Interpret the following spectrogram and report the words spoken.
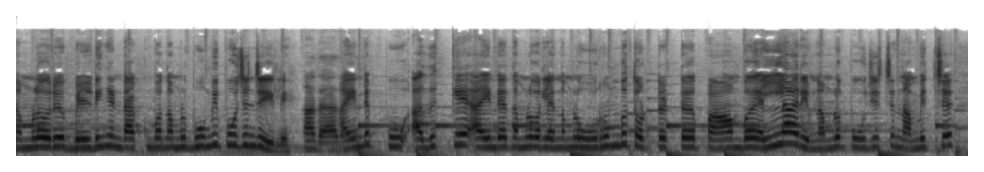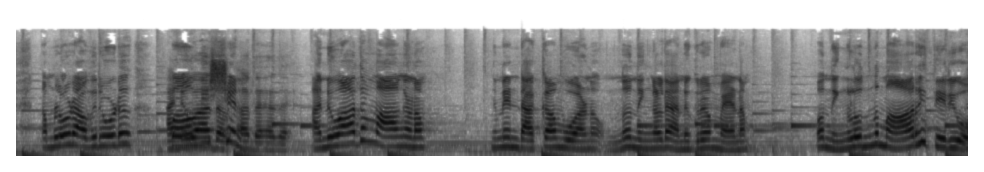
നമ്മൾ ഒരു ബിൽഡിംഗ് ഉണ്ടാക്കുമ്പോൾ നമ്മൾ ഭൂമി പൂജം ചെയ്യില്ലേ? അതെ, അതെ. അതിന്റെ പൂ അതൊക്കെ അതിന്റെ നമ്മൾ പറയില്ലേ നമ്മൾ ഉറുമ്പ് തൊട്ടിട്ട് പാമ്പ് എല്ലാരെയും നമ്മൾ പൂജിച്ച് നമിച്ച് നമ്മളോട് അവരോട് അനുവാദം, വാങ്ങണം. ഇങ്ങനെ ഉണ്ടാക്കാൻ പോവാണ്. ഒന്ന് നിങ്ങളുടെ അനുഗ്രഹം വേണം. അപ്പോൾ നിങ്ങളൊന്ന് മാറി തരുമോ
